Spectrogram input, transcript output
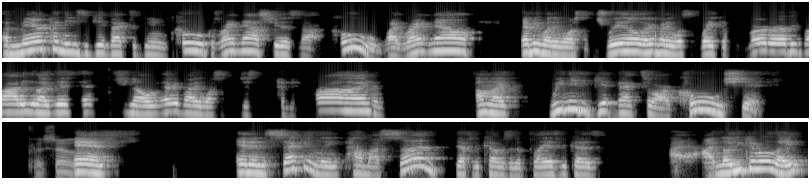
America needs to get back to being cool because right now shit is not cool. Like right now, everybody wants to drill, everybody wants to wake up and murder everybody. Like it, it you know, everybody wants to just commit crime. And I'm like, we need to get back to our cool shit. For sure. And and then secondly, how my son definitely comes into play is because I, I know you can relate.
